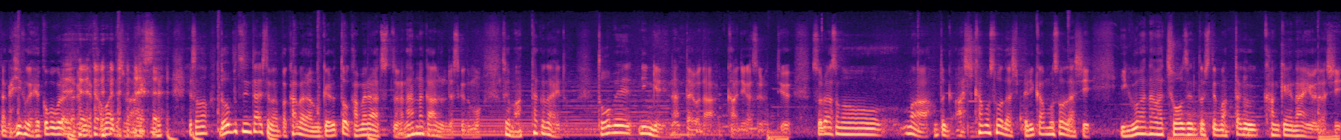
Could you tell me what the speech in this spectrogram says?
なんか皮膚がへこむぐらいなんかみんな構えてしまうんですね。でその動物に対してもやっぱカメラを向けるとカメラアーツっていうのが何らかあるんですけどもそれは全くないと。透明人間になったような感じがするっていう。それはそのまあ本当にアシカもそうだしペリカンもそうだしイグアナは超然として全く関係ないようだし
